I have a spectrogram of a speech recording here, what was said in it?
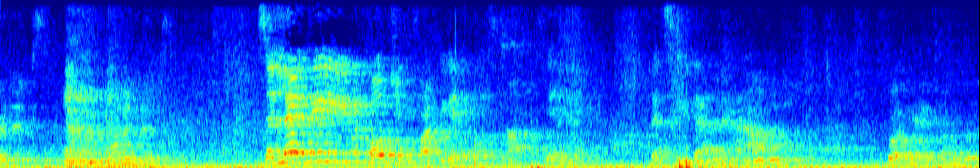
So let me record you before I forget. Let's do that now. Okay,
